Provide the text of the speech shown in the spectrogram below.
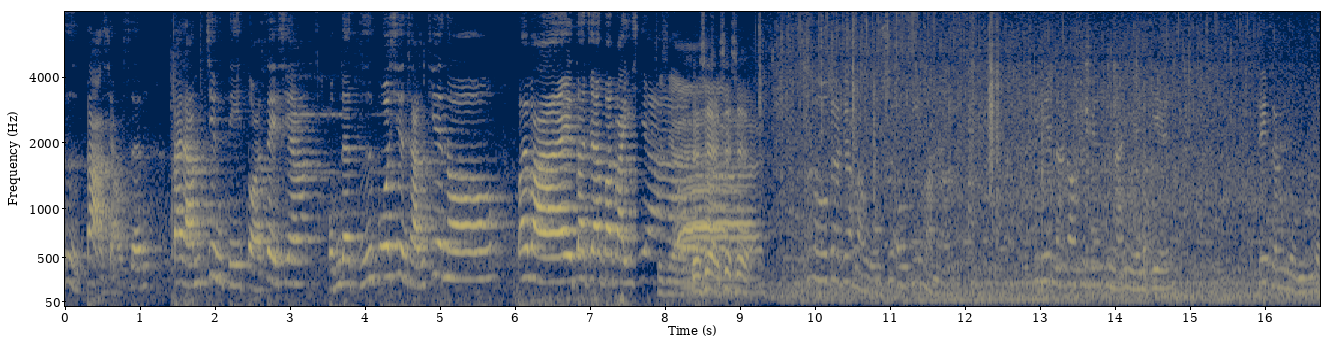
治大小声，台南劲敌短碎香，我们的直播现场见哦，拜拜，大家拜拜一下，谢谢，谢谢，谢谢。Hello，大家好，我是欧弟妈妈，今天来到这边是南园街，非常有名的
